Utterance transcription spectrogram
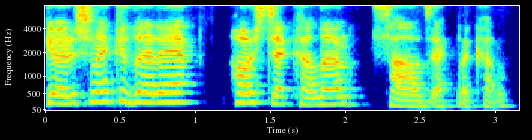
görüşmek üzere. Hoşça kalın, sağlıcakla kalın.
